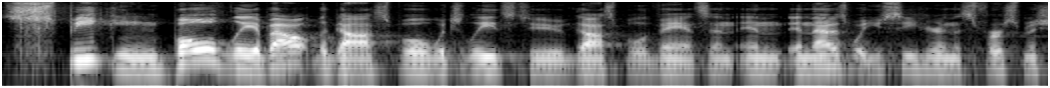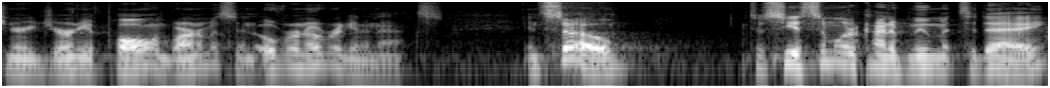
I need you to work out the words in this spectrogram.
speaking boldly about the gospel, which leads to gospel advance. And, and, and that is what you see here in this first missionary journey of Paul and Barnabas and over and over again in Acts. And so, to see a similar kind of movement today,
